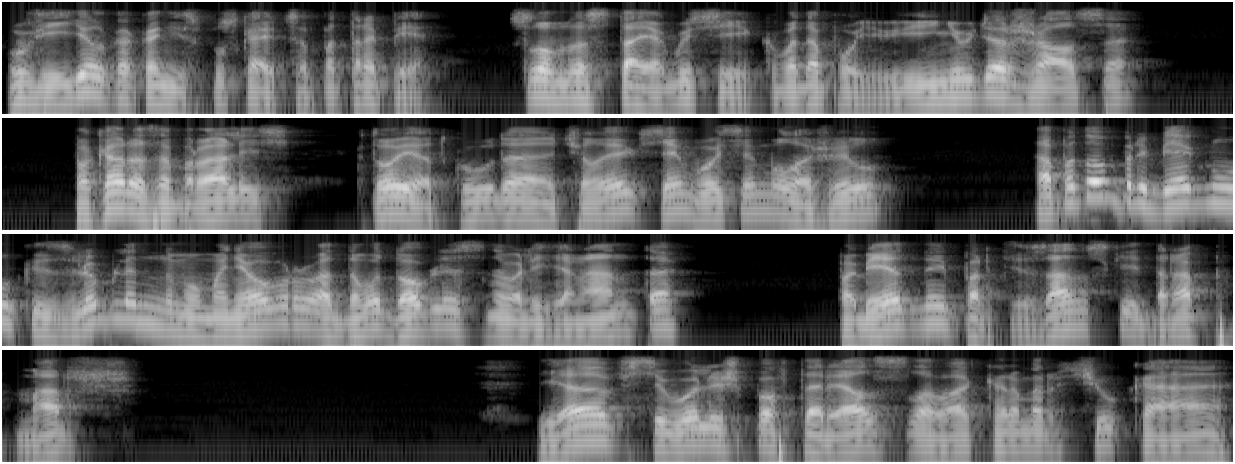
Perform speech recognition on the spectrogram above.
Увидел, как они спускаются по тропе, словно стая гусей к водопою, и не удержался. Пока разобрались, кто и откуда, человек семь-восемь уложил, а потом прибегнул к излюбленному маневру одного доблестного лейтенанта, победный партизанский драп-марш. Я всего лишь повторял слова Кармарчука,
